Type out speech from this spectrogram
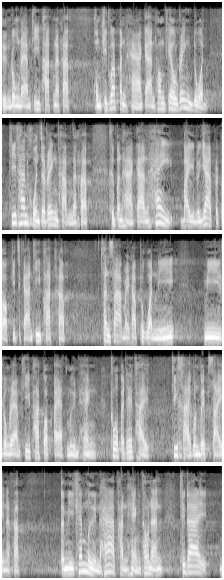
ถึงโรงแรมที่พักนะครับ ผมคิดว่าปัญหาการท่องเที่ยวเร่งด่วนที่ท่านควรจะเร่งทำนะครับ คือปัญหาการให้ใบอนุญาตประกอบกิจการที่พักครับ ท่านทราบไหมครับ ทุกวันนี้ มีโรงแรมที่พักกว่า 80,000 แห่ง ทั่วประเทศไทยที่ขายบนเว็บไซต์นะครับ แต่มีแค่หมื่นห้าพันแห่งเท่านั้นที่ได้ใบ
